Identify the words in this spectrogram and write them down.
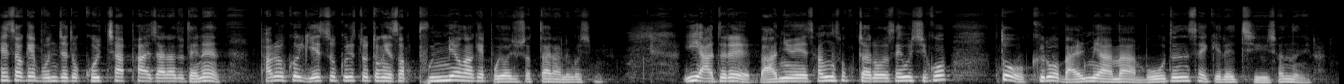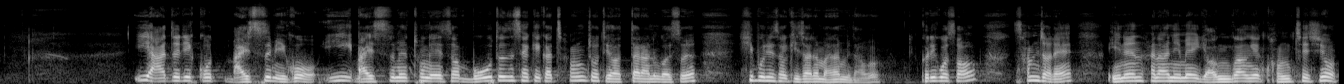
해석의 문제도 골치 아파하지 않아도 되는 바로 그 예수 그리스도 통해서 분명하게 보여주셨다라는 것입니다. 이 아들을 만유의 상속자로 세우시고 또 그로 말미암아 모든 세계를 지으셨느니라. 이 아들이 곧 말씀이고 이 말씀을 통해서 모든 세계가 창조되었다라는 것을 히브리서 기자는 말합니다. 그리고서 3절에 이는 하나님의 영광의 광채시요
